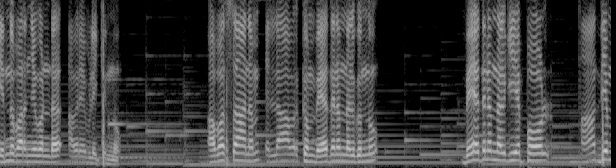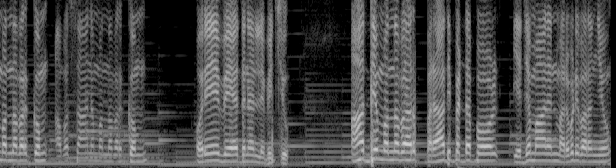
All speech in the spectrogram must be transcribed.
എന്ന് പറഞ്ഞുകൊണ്ട് അവരെ വിളിക്കുന്നു. അവസാനം എല്ലാവർക്കും വേതനം നൽകുന്നു. വേതനം നൽകിയപ്പോൾ ആദ്യം വന്നവർക്കും അവസാനം വന്നവർക്കും ഒരേ വേതനം ലഭിച്ചു. ആദ്യം വന്നവർ പരാതിപ്പെട്ടപ്പോൾ യജമാനൻ മറുപടി പറഞ്ഞു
